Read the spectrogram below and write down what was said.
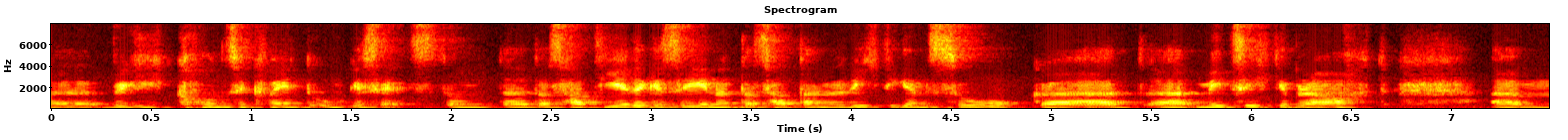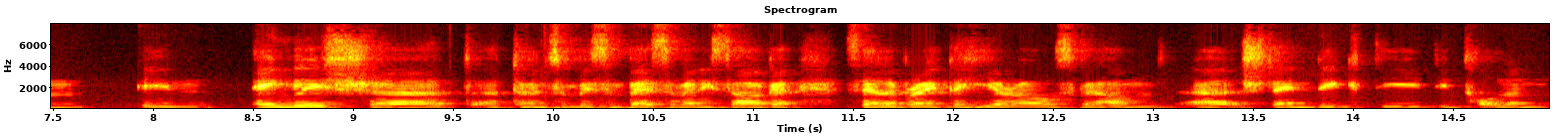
äh, wirklich konsequent umgesetzt. Und äh, das hat jeder gesehen und das hat einen richtigen Sog äh, äh mit sich gebracht. Ähm, in Englisch äh, tönt es ein bisschen besser, wenn ich sage Celebrate the Heroes. Wir haben äh, ständig die, die tollen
